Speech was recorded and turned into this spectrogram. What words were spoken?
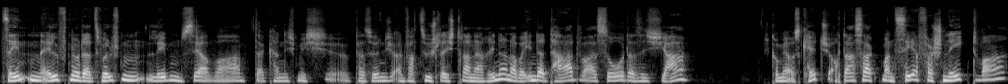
10., 11. oder 12. Lebensjahr war, da kann ich mich äh, persönlich einfach zu schlecht dran erinnern. Aber in der Tat war es so, dass ich, ja, ich komme ja aus Catch, auch da sagt man, sehr verschnägt war.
